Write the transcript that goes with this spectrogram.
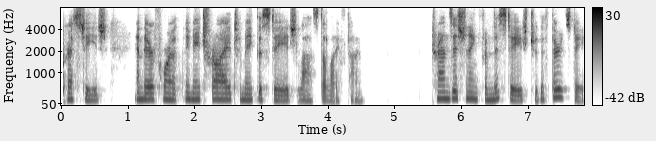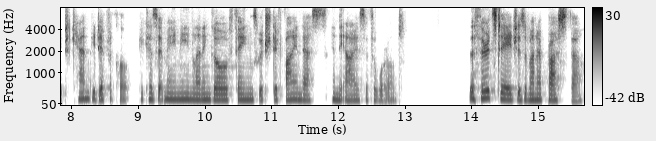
prestige, and therefore they may try to make the stage last a lifetime. Transitioning from this stage to the third stage can be difficult because it may mean letting go of things which defined us in the eyes of the world. The third stage is vanaprastha,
